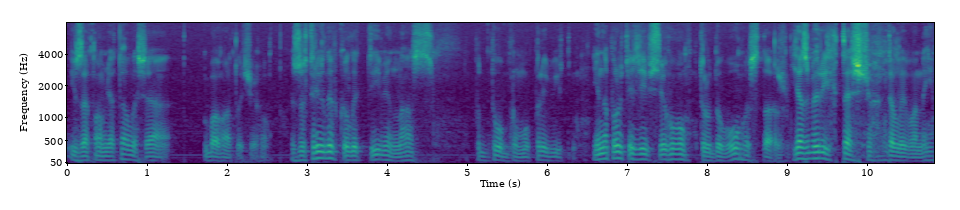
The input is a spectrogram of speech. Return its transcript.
і запам'яталося багато чого. Зустріли в колективі нас по-доброму, привітно. І на протязі всього трудового стажу я зберіг те, що дали вони,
